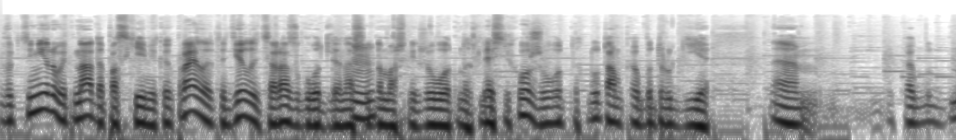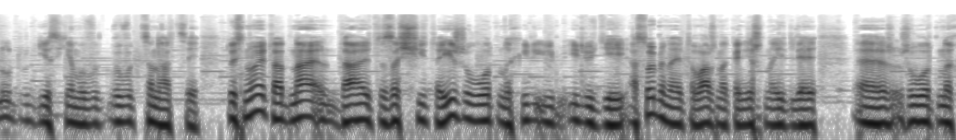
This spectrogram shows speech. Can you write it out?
Вакцинировать надо по схеме. Как правило, это делается раз в год для наших mm-hmm. домашних животных, для сельхозживотных, ну там как бы другие. Эм, как бы, ну, другие схемы вакцинации. То есть, ну, это одна, да, это защита и животных, и, и, и людей. Особенно это важно, конечно, и для э, животных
